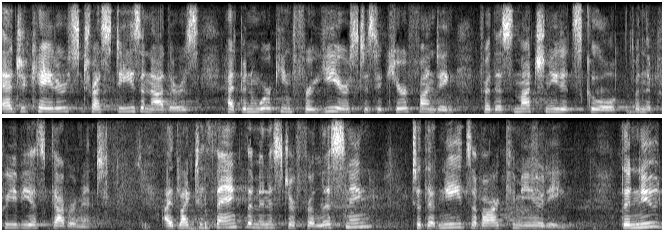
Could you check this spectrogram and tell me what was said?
educators, trustees and others had been working for years to secure funding for this much-needed school from the previous government. I'd like to thank the minister for listening to the needs of our community. The new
